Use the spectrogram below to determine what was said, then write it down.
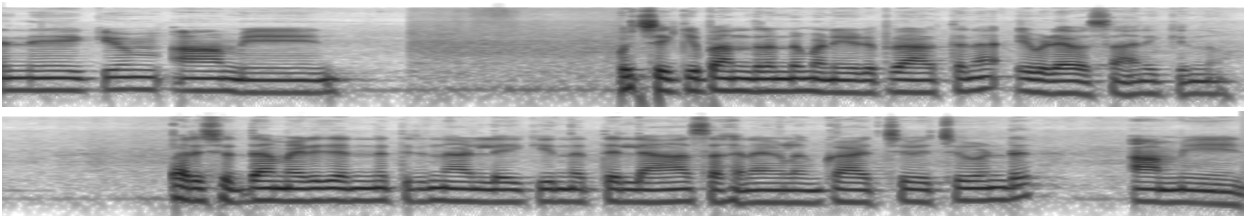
എന്നേക്കും. ആമീൻ. ഉച്ചയ്ക്ക് പന്ത്രണ്ട് മണിയുടെ പ്രാർത്ഥന ഇവിടെ അവസാനിക്കുന്നു. പരിശുദ്ധ അമ്മയുടെ ജനന തിരുനാളിലേക്ക് ഇന്നത്തെ എല്ലാ സഹനങ്ങളും കാഴ്ചവെച്ചുകൊണ്ട് ആമീൻ.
